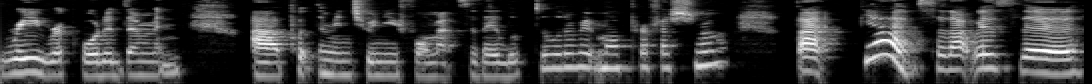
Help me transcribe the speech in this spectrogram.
re-recorded them and uh, put them into a new format so they looked a little bit more professional. But yeah, so that was the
